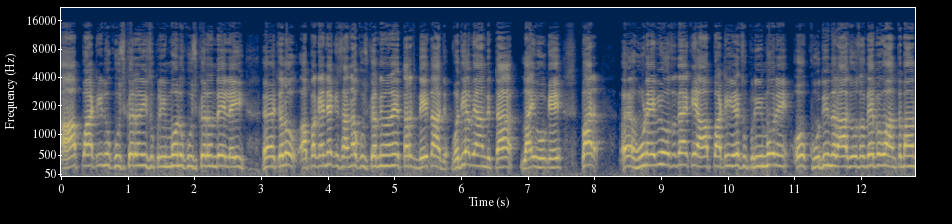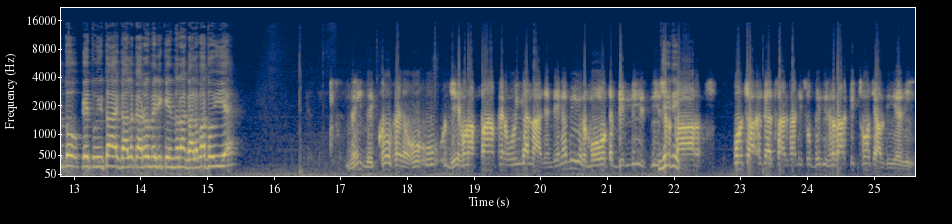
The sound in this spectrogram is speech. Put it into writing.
ਆਪ ਪਾਰਟੀ ਨੂੰ ਖੁਸ਼ ਕਰਨ ਲਈ ਸੁਪਰੀਮੋ ਨੂੰ ਖੁਸ਼ ਕਰਨ ਦੇ ਲਈ ਚਲੋ ਆਪਾਂ ਕਹਿੰਦੇ ਹਾਂ ਕਿਸਾਨਾਂ ਖੁਸ਼ ਕਰਨ ਲਈ ਉਹਨਾਂ ਨੇ ਤਰਕ ਦੇਤਾ ਅੱਜ ਵਧੀਆ ਬਿਆਨ ਦਿੱਤਾ ਲਾਈਵ ਹੋ ਕੇ। ਪਰ ਹੁਣ ਇਹ ਵੀ ਹੋ ਸਕਦਾ ਹੈ ਕਿ ਆਪ ਪਾਰਟੀ ਜਿਹੜੇ ਸੁਪਰੀਮੋ ਨੇ ਉਹ ਖੁਦ ਹੀ ਨਾਰਾਜ਼ ਹੋ ਸਕਦੇ ਆ ਭਗਵੰਤ ਮਾਨ ਤੋਂ ਕਿ ਤੁਸੀਂ ਤਾਂ ਇਹ ਗੱਲ ਕਰ ਰਹੇ ਹੋ ਮੇਰੀ ਕੇਂਦਰ ਨਾਲ ਗੱਲਬਾਤ ਹੋਈ ਹੈ? ਨਹੀਂ ਦੇਖੋ ਫਿਰ ਉਹ ਜੇ ਹੁਣ ਆਪਾਂ ਫਿਰ ਉਹੀ ਗੱਲ ਆ ਜਾਂਦੀ ਨਾ ਵੀ ਰਿਮੋਟ ਦਿੱਲੀ ਦੀ। ਸਰਕਾਰ ਉਹ ਚੱਲ- ਸਾ- ਸਾਡੀ ਸੂਬੇ ਦੀ ਸਰਕਾਰ ਕਿੱਥੋਂ ਚੱਲਦੀ ਹੈ ਜੀ?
